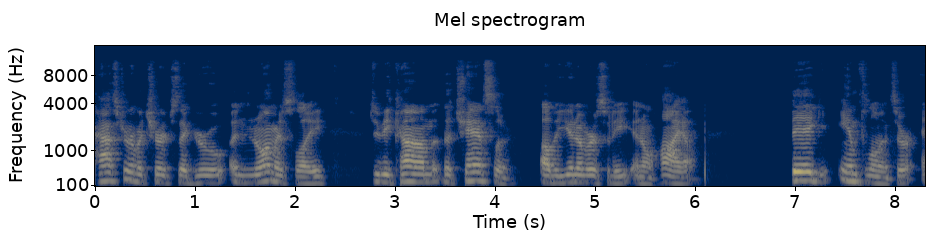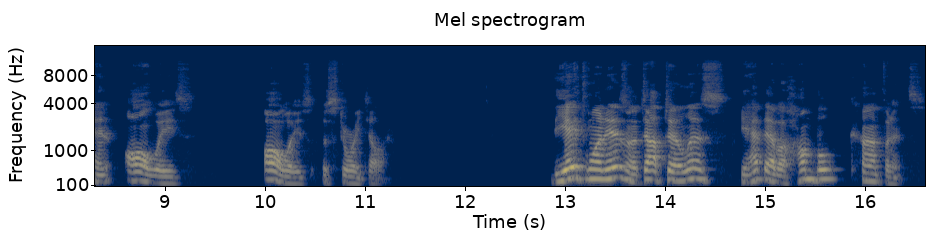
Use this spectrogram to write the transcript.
pastor of a church that grew enormously to become the chancellor of a university in Ohio. Big influencer and always, always a storyteller. The eighth one is on the top 10 list, you have to have a humble confidence.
